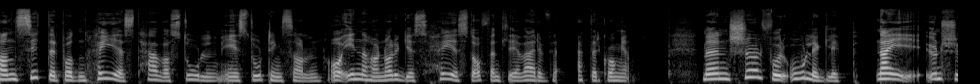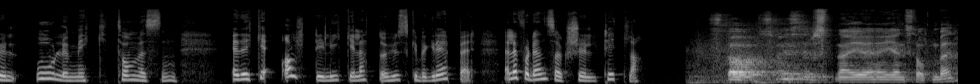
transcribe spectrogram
Han sitter på den høyest heva stolen i stortingssalen og innehar Norges høyeste offentlige verv etter kongen. Men sjøl for Ole Glipp, nei, unnskyld, Olemic Thommessen, er det ikke alltid like lett å huske begreper, eller for den saks skyld titler. Statsminister Nei, Jens Stoltenberg.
